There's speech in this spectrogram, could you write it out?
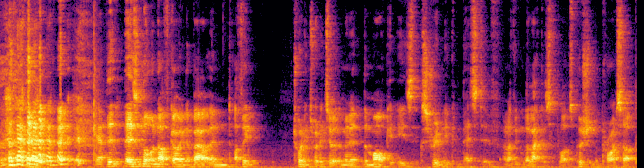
Yeah. There's not enough going about, and I think 2022 at the minute, the market is extremely competitive, and I think the lack of supply is pushing the price up.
